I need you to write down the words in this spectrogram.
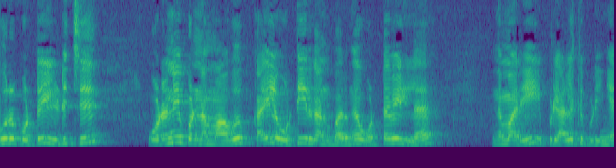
ஊற போட்டு இடித்து உடனே பண்ண மாவு. கையில் ஒட்டியிருக்கான்னு பாருங்கள் ஒட்டவே இல்லை. இந்த மாதிரி இப்படி அழுத்து பிடிங்க.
